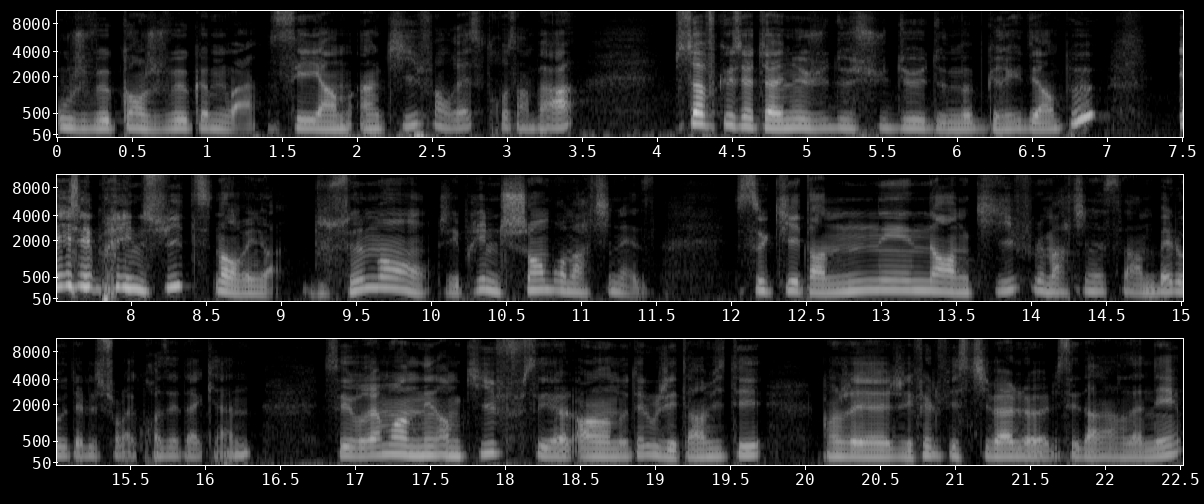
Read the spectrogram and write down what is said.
où je veux, quand je veux, comme voilà. C'est un, un kiff, en vrai, c'est trop sympa. Sauf que cette année, je dessus de, de m'upgrader un peu. Et j'ai pris une suite. Non, mais doucement. J'ai pris une chambre Martinez. Ce qui est un énorme kiff. Le Martinez, c'est un bel hôtel sur la Croisette à Cannes. C'est vraiment un énorme kiff. C'est un hôtel où j'ai été invité quand j'ai fait le festival euh, ces dernières années.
